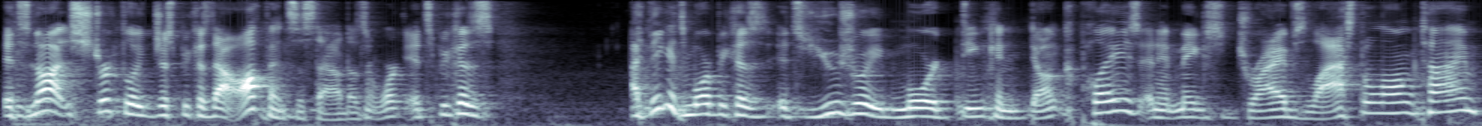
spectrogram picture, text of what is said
it's not strictly just because that offensive style doesn't work. It's because I think it's more because it's usually more dink and dunk plays and it makes drives last a long time.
